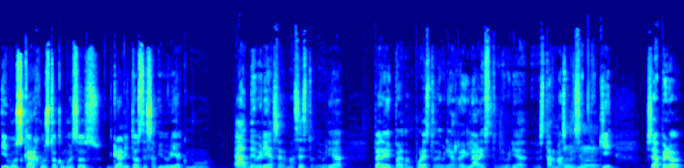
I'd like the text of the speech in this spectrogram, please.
y buscar justo como esos granitos de sabiduría como, ah, debería hacer más esto, debería pedir perdón por esto, debería arreglar esto, debería estar más presente aquí. O sea, pero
